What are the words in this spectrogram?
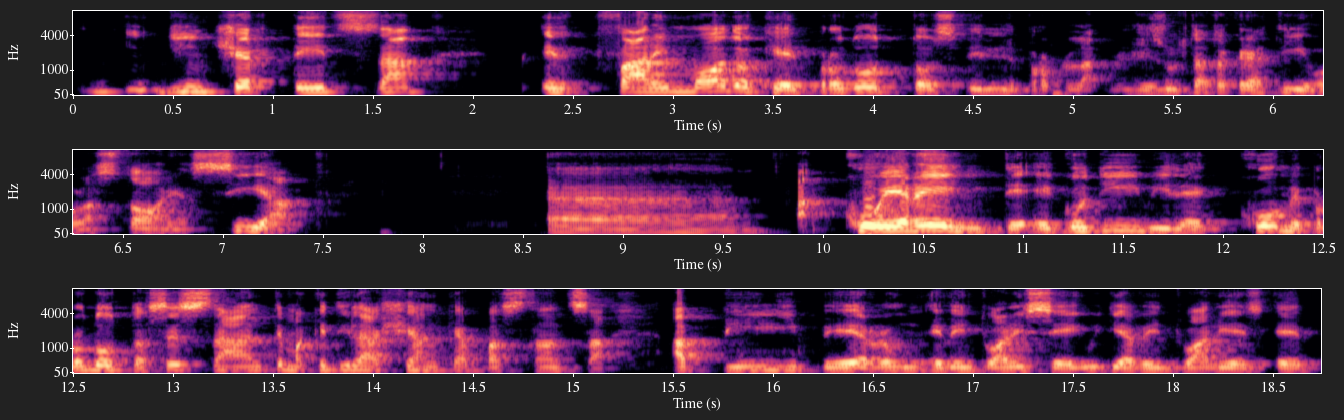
di incertezza e fare in modo che il prodotto, il, il risultato creativo, la storia sia eh, coerente e godibile come prodotto a sé stante, ma che ti lasci anche abbastanza appigli per un- eventuali seguiti, eventuali eh,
